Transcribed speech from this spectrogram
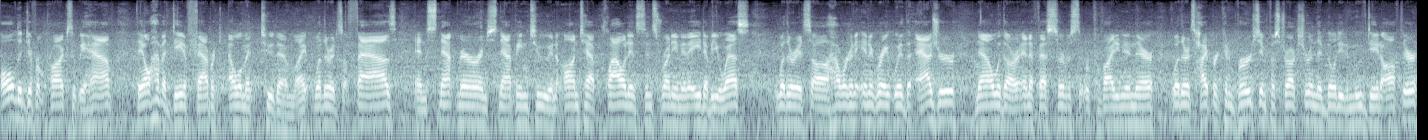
all the different products that we have, they all have a data fabric element to them, right? Whether it's a FAS and SnapMirror and snapping to an ONTAP cloud instance running in AWS, whether it's uh, how we're going to integrate with Azure, now with our NFS service that we're providing in there, whether it's hyper-converged infrastructure and the ability to move data off there.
